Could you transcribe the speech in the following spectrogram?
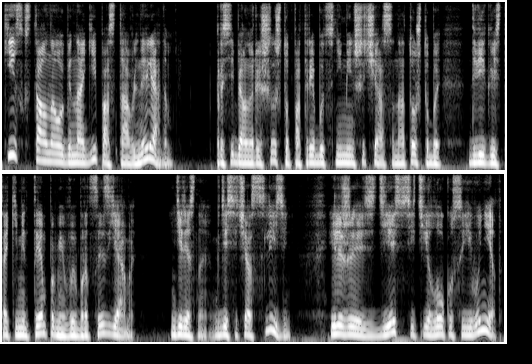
Киск встал на обе ноги, поставленные рядом. Про себя он решил, что потребуется не меньше часа на то, чтобы, двигаясь такими темпами, выбраться из ямы. Интересно, где сейчас слизень? Или же здесь, в сети локуса, его нет?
